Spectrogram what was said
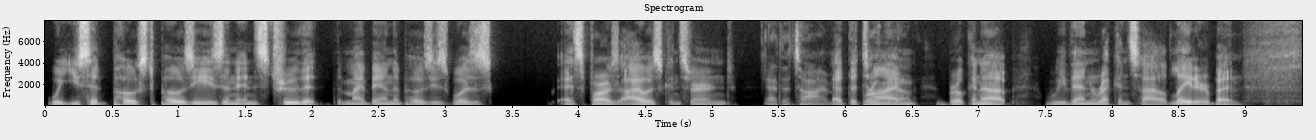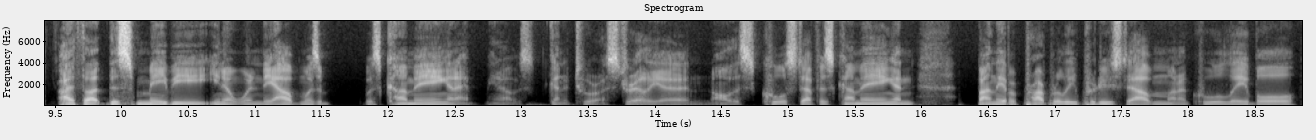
what you said post Posies, and, and it's true that my band, the Posies, was, as far as I was concerned, At the time. at the broken time up. broken up. We then reconciled later, but Mm. I thought this maybe you know when the album was was coming, and I you know I was going to tour Australia, and all this cool stuff is coming, and finally have a properly produced album on a cool label.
